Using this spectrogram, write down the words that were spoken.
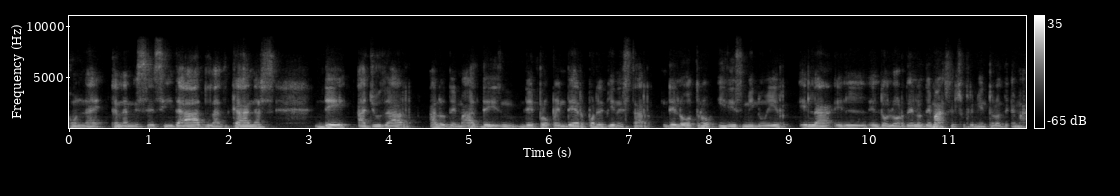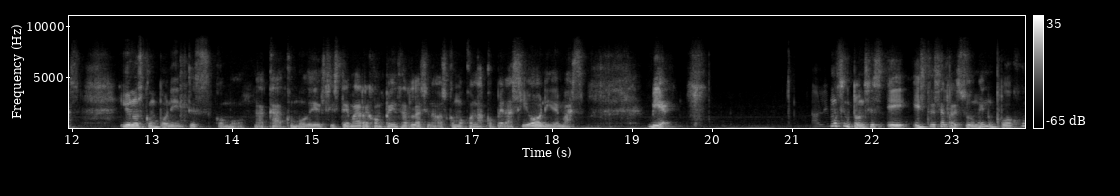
con la necesidad, las ganas de ayudar a los demás, de, propender por el bienestar del otro y disminuir el, el, dolor de los demás, el sufrimiento de los demás. Y unos componentes, como acá, como del sistema de recompensa relacionados como con la cooperación y demás. Bien. Hablemos entonces, eh, este es el resumen un poco,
